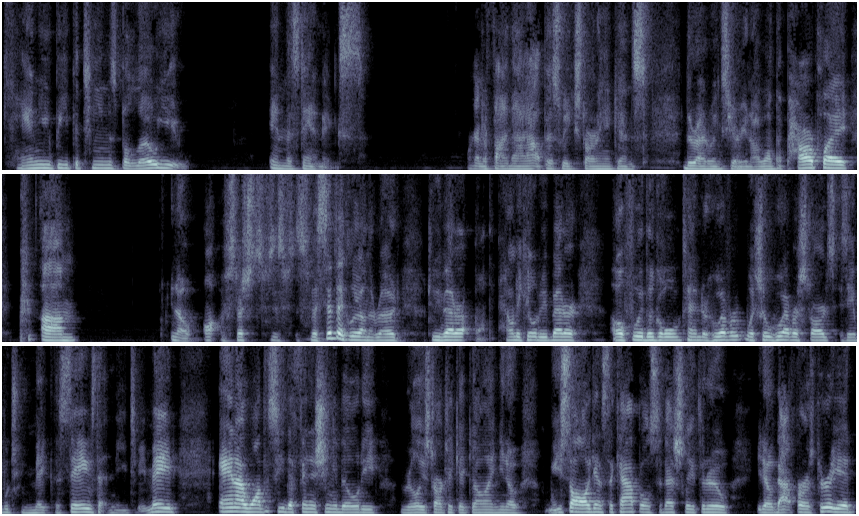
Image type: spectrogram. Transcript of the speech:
Can you beat the teams below you in the standings? We're going to find that out this week, starting against the Red Wings here. You know, I want the power play, um, you know, specifically on the road to be better. I want the penalty kill to be better. Hopefully, the goaltender, whoever, which whoever starts, is able to make the saves that need to be made. And I want to see the finishing ability really start to get going. You know, we saw against the Capitals, especially through you know that first period,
